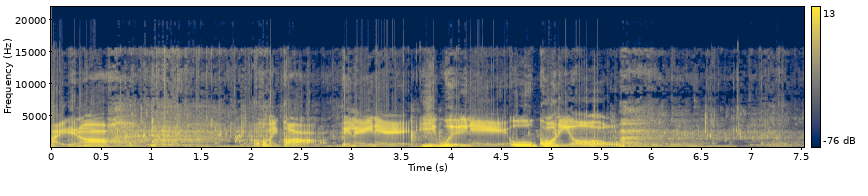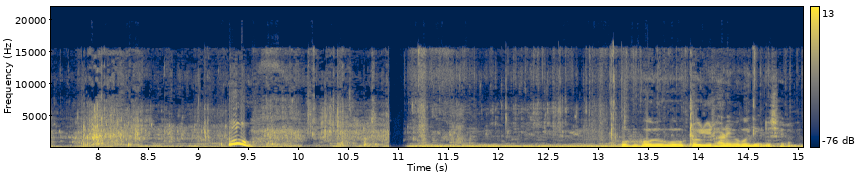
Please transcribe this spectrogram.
မိုက်တယ်နော် Oh my god ပင်လေးနဲ့ရေဝေးနဲ့ Oh ကိုနီယော Woo ဟိုဟိုထုတ်ယူထားလိုက်ပါကိုကြီးတစ်ချက်တော့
